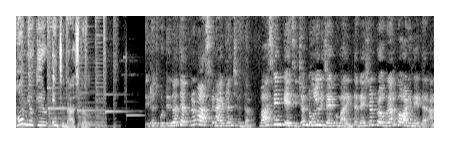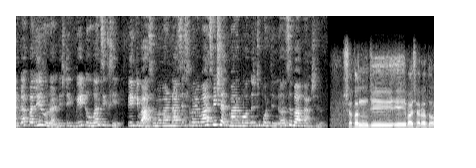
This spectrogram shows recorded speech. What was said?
Homeocare International. ఈరోజు పుట్టినరోజు జరుపుకున్న వాసవి నాయకులను చూద్దాం. వాసవిన్ కేసీచో నూలు Vijay Kumar international programme coordinator Anakapalli rural district B two one six eight వీరికి వాసవి మండాశిస్సు మరియు వాసవి శతమానం బోధ నుంచి పుట్టినరోజు శుభాకాంక్షలు. శతంజీ శరదో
